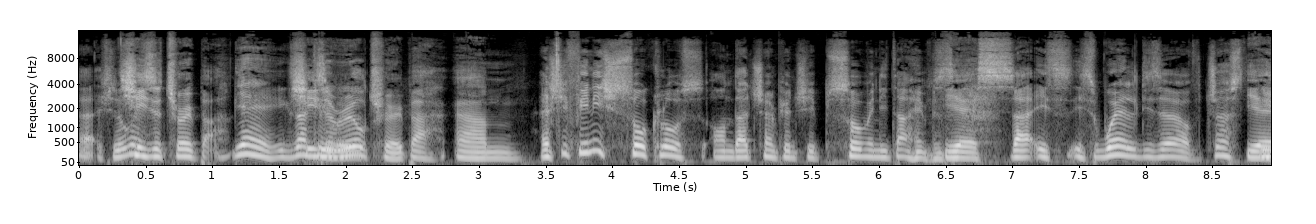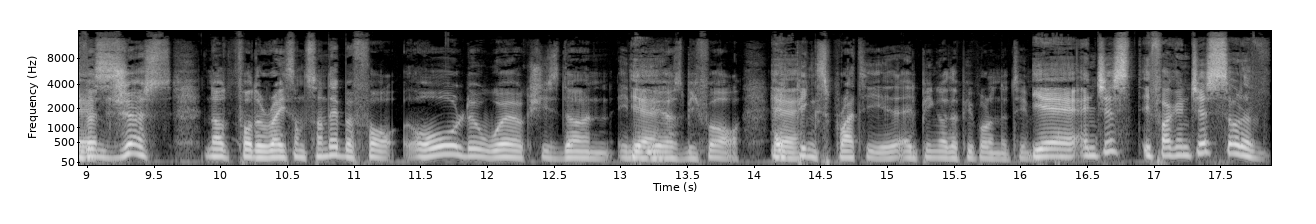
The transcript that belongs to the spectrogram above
uh, she's always she's a trooper. Yeah, exactly. She's a real trooper. Um, and she finished so close on that championship so many times. Yes, that it's it's well deserved. Just yes. even just not for the race on Sunday, but for all the work she's done in yeah. the years before, helping yeah. Spratty, helping other people on the team. Yeah, and just if I can just sort of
